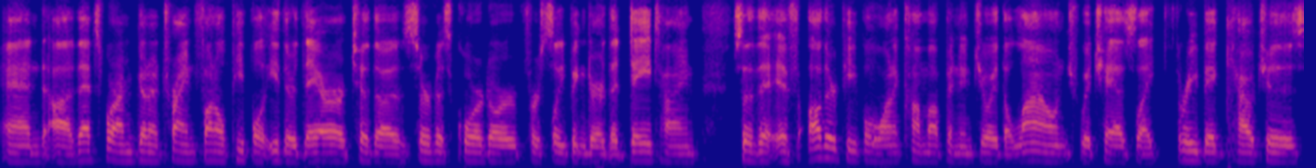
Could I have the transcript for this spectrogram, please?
and uh that's where i'm going to try and funnel people either there or to the service corridor for sleeping during the daytime so that if other people want to come up and enjoy the lounge which has like three big couches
